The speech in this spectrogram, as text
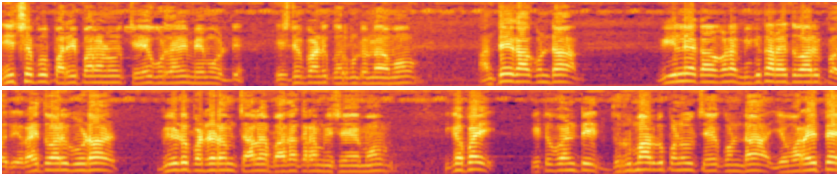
నీచపు పరిపాలన చేయకూడదని మేము ఇష్టపడి కోరుకుంటున్నాము. అంతేకాకుండా వీళ్ళే కాకుండా మిగతా రైతు వారి రైతు వారు కూడా బీడు పడడం చాలా బాధాకరం విషయము. ఇకపై ఇటువంటి దుర్మార్గు పనులు చేయకుండా ఎవరైతే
